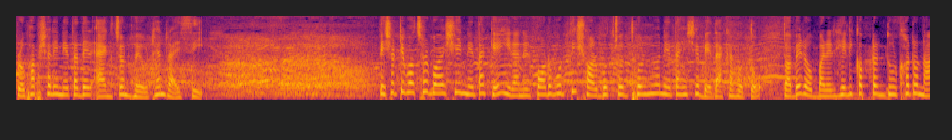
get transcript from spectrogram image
প্রভাবশালী নেতাদের একজন হয়ে ওঠেন রাইসি তেষট্টি বছর বয়সী নেতাকে ইরানের পরবর্তী সর্বোচ্চ ধর্মীয় নেতা হিসেবে দেখা হতো। তবে রোববারের হেলিকপ্টার দুর্ঘটনা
